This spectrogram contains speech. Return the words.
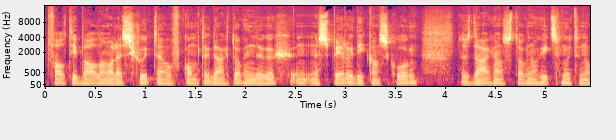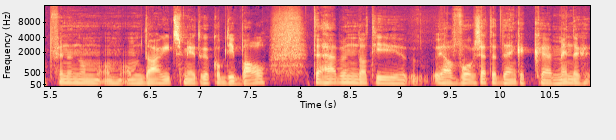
valt die bal dan wel eens goed. Of komt er daar toch in de rug een, een, speler die kan scoren. Dus daar gaan ze toch nog iets moeten op vinden om, om, om daar iets meer druk op die bal te hebben. Dat die ja, voorzetten, denk ik, eh, minder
